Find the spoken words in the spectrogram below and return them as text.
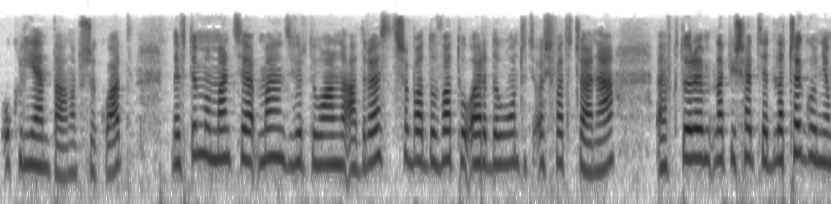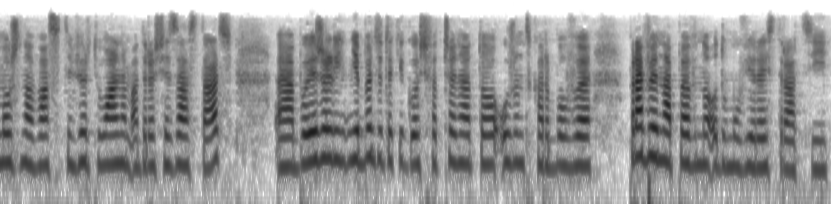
u klienta na przykład. W tym momencie, mając wirtualny adres, trzeba do VAT-UR dołączyć oświadczenie, e, w którym napiszecie, dlaczego nie można Was w tym wirtualnym adresie zastać, bo jeżeli nie będzie takiego oświadczenia, to Urząd Skarbowy prawie na pewno odmówi rejestracji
